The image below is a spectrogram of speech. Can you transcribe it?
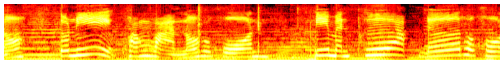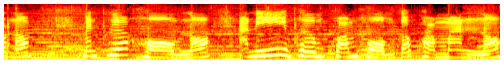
เนาะตัวนี้ความหวานเนาะทุกคนนี่มันเพือกเด้อทุกคนเนาะมันเพือกหอมเนาะอันนี้เพิ่มความหอมกับความมันเนาะ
